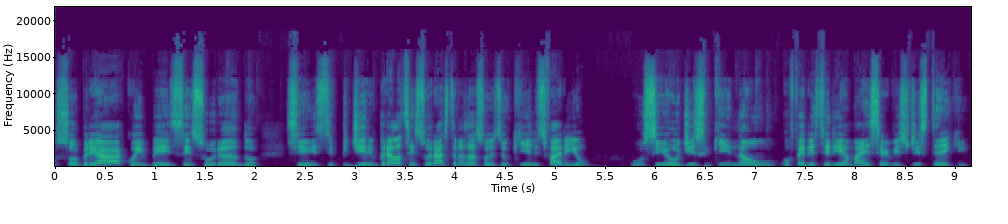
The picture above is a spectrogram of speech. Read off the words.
sobre a Coinbase censurando, se, se pedirem para ela censurar as transações, o que eles fariam. O CEO disse que não ofereceria mais serviço de staking.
